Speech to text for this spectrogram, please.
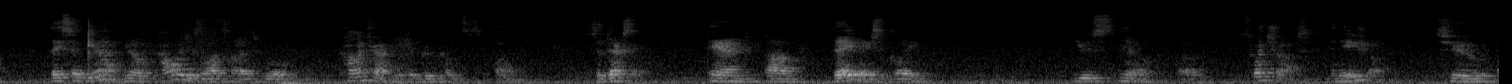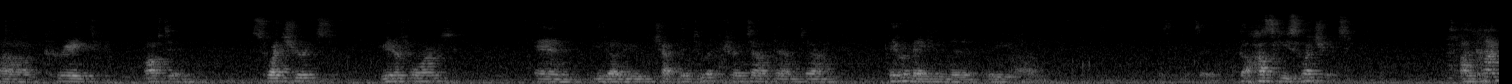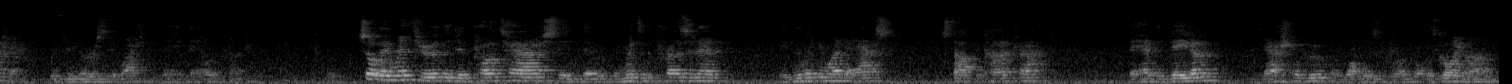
they said, yeah, you know, colleges a lot of times will contract with a group called um, Sodexo. And um, they basically use, you know, uh, sweatshops in Asia to uh, create often sweatshirts, uniforms, and UW checked into it. Turns out that uh, they were making the, the, um, what's it- what's the Husky sweatshirts on contract with the University of Washington. They, they held a contract. So they went through, they did protests, they, they they went to the president, they knew what they wanted to ask, stop the contract. They had the data, national group, of what was, what was going on.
